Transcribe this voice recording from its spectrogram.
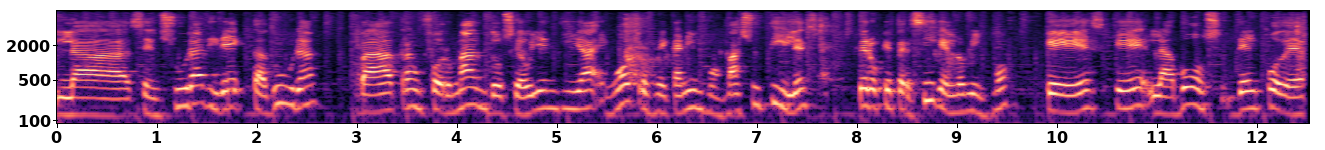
La censura directa, dura, va transformándose hoy en día en otros mecanismos más sutiles, pero que persiguen lo mismo, que es que la voz del poder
